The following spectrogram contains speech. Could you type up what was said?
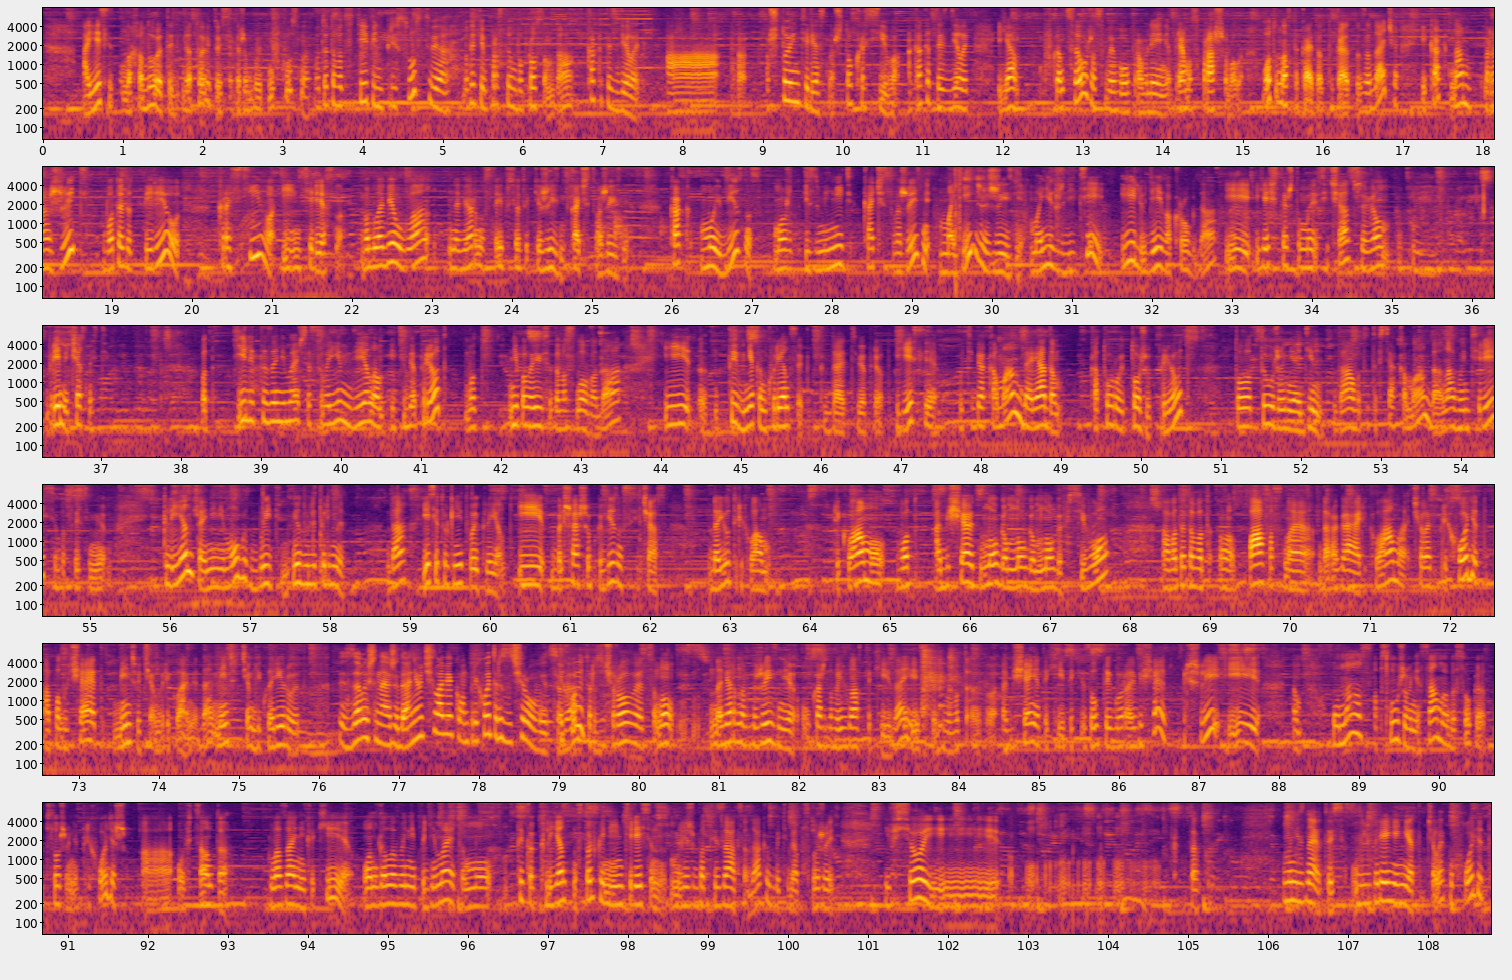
А если на ходу это готовить, то есть это же будет невкусно. Вот эта вот степень присутствия, вот этим простым вопросом, да, как это сделать? А, а что интересно, что красиво, а как это сделать? Я в конце уже своего управления прямо спрашивала, вот у нас такая-то такая-то задача, и как нам прожить вот этот период красиво и интересно. Во главе угла, наверное, стоит все-таки жизнь, качество жизни как мой бизнес может изменить качество жизни, моей же жизни, моих же детей и людей вокруг, да. И я считаю, что мы сейчас живем время честности. Вот или ты занимаешься своим делом и тебя прет, вот не побоюсь этого слова, да, и ты вне конкуренции, когда тебя прет. Если у тебя команда рядом, которую тоже прет, то ты уже не один, да, вот эта вся команда, она в интересе вот с этими клиенты, они не могут быть не удовлетворены, да, если только не твой клиент. И большая ошибка бизнеса сейчас дают рекламу. Рекламу, вот обещают много-много-много всего, а вот эта вот э, пафосная, дорогая реклама, человек приходит, а получает меньше, чем в рекламе, да, меньше, чем декларирует. То есть завышенное ожидание у человека, он приходит и разочаровывается, Приходит, да? разочаровывается. Ну, наверное, в жизни у каждого из нас такие, да, есть как бы вот э, обещания такие, такие золотые горы обещают, пришли и там, у нас обслуживание, самое высокое обслуживание. Приходишь, а у официанта глаза никакие, он головы не поднимает, ему ты как клиент настолько неинтересен, лишь бы отвязаться, да, как бы тебя обслужить. И все, и как-то, ну не знаю, то есть удовлетворения нет. Человек уходит,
